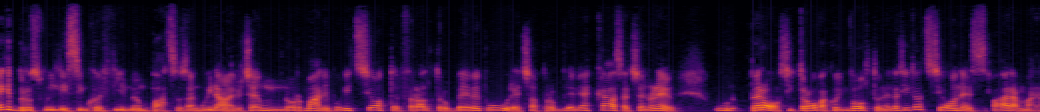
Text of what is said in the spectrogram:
non è che Bruce Willis in quel film è un pazzo sanguinario, cioè un normale poliziotto e fra l'altro beve pure, ha problemi a casa, cioè non è un, però si trova coinvolto nella situazione spara, ma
